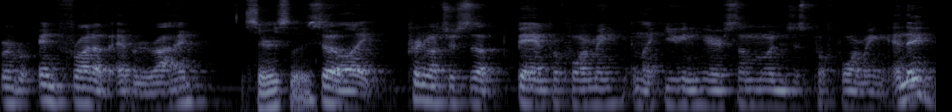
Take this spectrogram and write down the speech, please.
or in front of every ride. Seriously. So like pretty much just a band performing, and like you can hear someone just performing, and they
